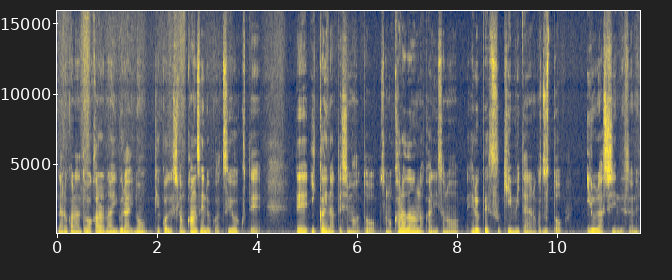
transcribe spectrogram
なるかなんて分からないぐらいの結構でしかも感染力が強くてで一回なってしまうとその体の中にそのヘルペス菌みたいなのがずっといるらしいんですよね。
